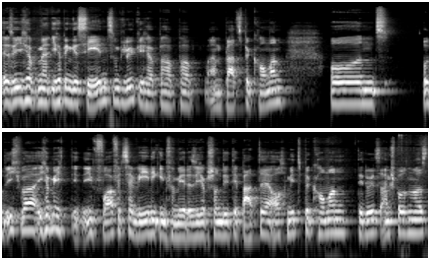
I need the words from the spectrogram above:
also ich habe ich hab ihn gesehen zum Glück, ich habe hab, hab einen Platz bekommen und und ich war, ich habe mich im Vorfeld sehr wenig informiert. Also ich habe schon die Debatte auch mitbekommen, die du jetzt angesprochen hast.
